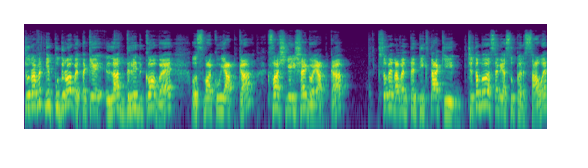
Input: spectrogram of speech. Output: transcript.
tu nawet nie pudrowe, takie ladrynkowe o smaku jabłka, kwaśniejszego jabłka. W sumie nawet te tiktaki, czy to była seria Super Sour?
